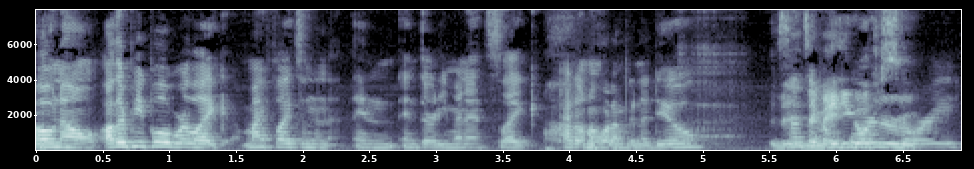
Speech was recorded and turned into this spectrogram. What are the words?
Oh no, other people were like, my flight's in in in thirty minutes. Like, I don't know what I'm gonna do. They, Sounds they like made a you go horror through story.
